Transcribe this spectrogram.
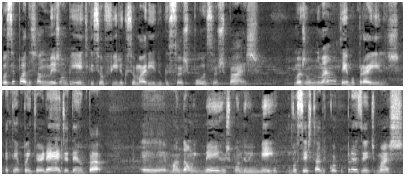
você pode estar no mesmo ambiente que seu filho, que seu marido, que sua esposa, seus pais, mas não, não é um tempo para eles. É tempo para internet, é tempo para é, mandar um e-mail, responder um e-mail. Você está de corpo presente, mas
